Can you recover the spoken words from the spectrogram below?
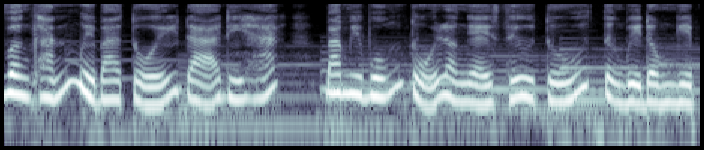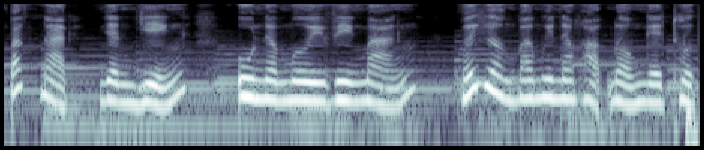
Vân Khánh 13 tuổi đã đi hát, 34 tuổi là nghệ sĩ ưu tú từng bị đồng nghiệp bắt nạt, giành diễn, U50 viên mãn. Với gần 30 năm hoạt động nghệ thuật,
